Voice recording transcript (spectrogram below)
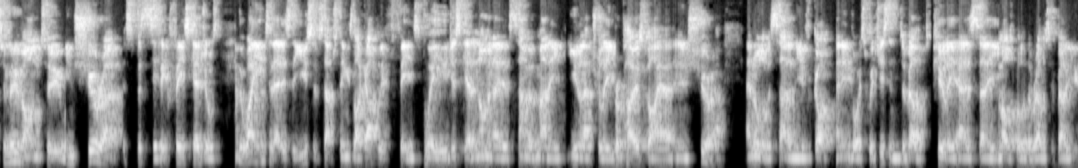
to move on to insurer specific fee schedules, the way into that is the use of such things like uplift fees, where you just get a nominated sum of money unilaterally proposed by an insurer. And all of a sudden, you've got an invoice which isn't developed purely as a multiple of the relative value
